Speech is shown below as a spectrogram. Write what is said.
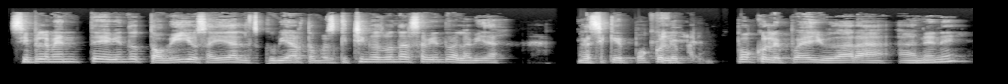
simplemente viendo tobillos ahí al descubierto. Pues qué chingos va a andar sabiendo de la vida. Así que poco le, poco le puede ayudar a, a Nene.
